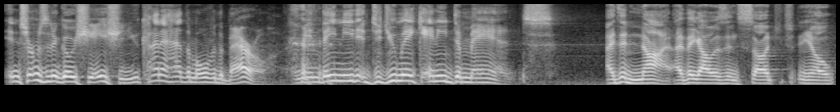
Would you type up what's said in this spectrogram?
In terms of negotiation, you kind of had them over the barrel. I mean, they needed. Did you make any demands? I did not. I think I was in such, you know,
